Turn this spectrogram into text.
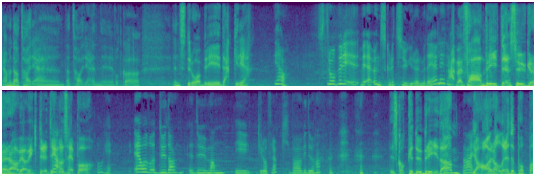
Ja, men da tar jeg, da tar jeg en eh, vodka En strawberry daiquiri. Ja. Strawberry eh, Ønsker du et sugerør med det, eller? Nei, men faen, drit i det sugerøret! Vi har viktigere ting Ja. å se på. Ok. Og du da? Du mann i grå frakk, hva vil du ha? Det skal ikke du bry deg om. Nei. Jeg har allerede poppa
